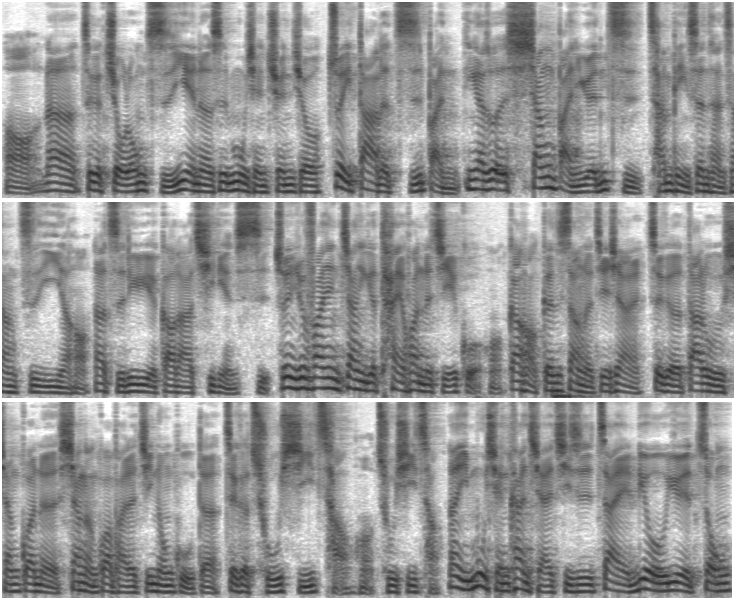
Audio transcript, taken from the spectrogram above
哦，那这个九龙纸业呢，是目前全球最大的纸板，应该说镶板原子产品生产商之一啊哈，那殖利率也高达七点四，所以你就发现这样一个汰换的结果哦，刚好跟上了接下来这个大陆相关的香港挂牌的金融股的这个除息潮哈，除息潮。那以目前看起来，其实，在六月中，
